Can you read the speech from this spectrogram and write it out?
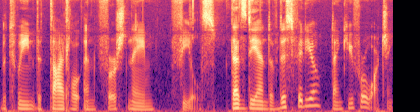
between the title and first name fields. That's the end of this video. Thank you for watching.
